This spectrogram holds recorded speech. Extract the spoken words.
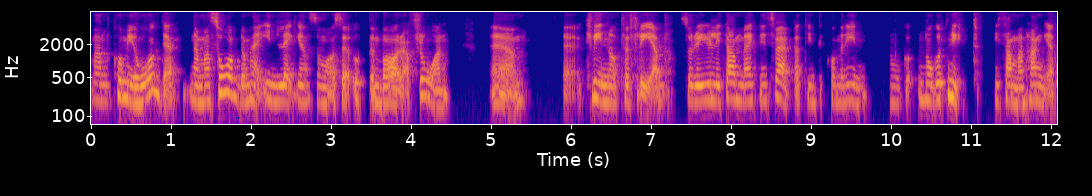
man kommer ihåg det när man såg de här inläggen som var så uppenbara från eh, eh, kvinnor för fred. Så det är ju lite anmärkningsvärt att det inte kommer in något, något nytt i sammanhanget.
